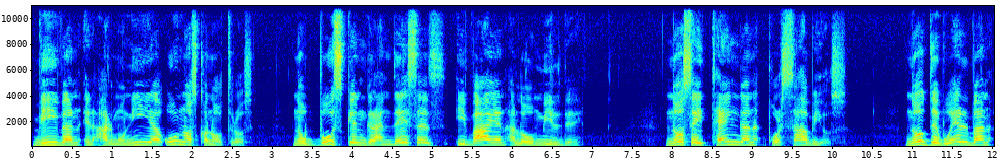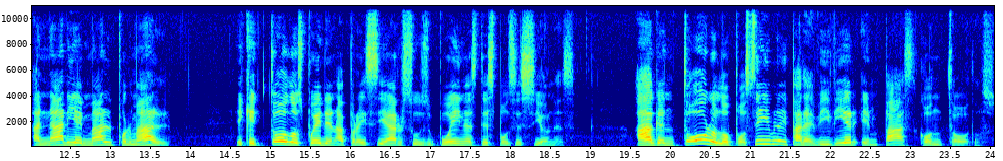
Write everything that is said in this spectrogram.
vivan en armonía unos con otros, no busquen grandezas y vayan a lo humilde. No se tengan por sabios, no devuelvan a nadie mal por mal, y que todos pueden apreciar sus buenas disposiciones. Hagan todo lo posible para vivir en paz con todos.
